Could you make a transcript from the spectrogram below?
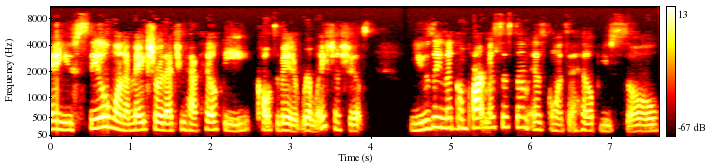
and you still want to make sure that you have healthy, cultivated relationships, using the compartment system is going to help you so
